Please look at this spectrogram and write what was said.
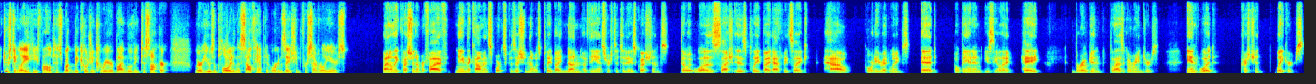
Interestingly, he followed his rugby coaching career by moving to soccer, where he was employed in the Southampton organization for several years. Finally, question number five Name the common sports position that was played by none of the answers to today's questions, though it was slash is played by athletes like Howe, Gordie Red Wings, Ed, O'Bannon, UCLA, Hay, Brogan, Glasgow Rangers, and Wood, Christian, Lakers.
